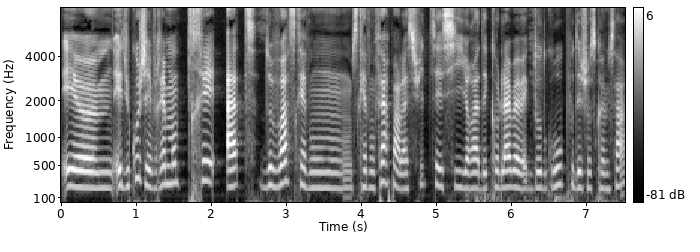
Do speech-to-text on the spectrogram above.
Et, et du coup, j'ai vraiment très hâte de voir ce qu'elles vont, ce qu'elles vont faire par la suite s'il y aura des collabs avec d'autres groupes ou des choses comme ça.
